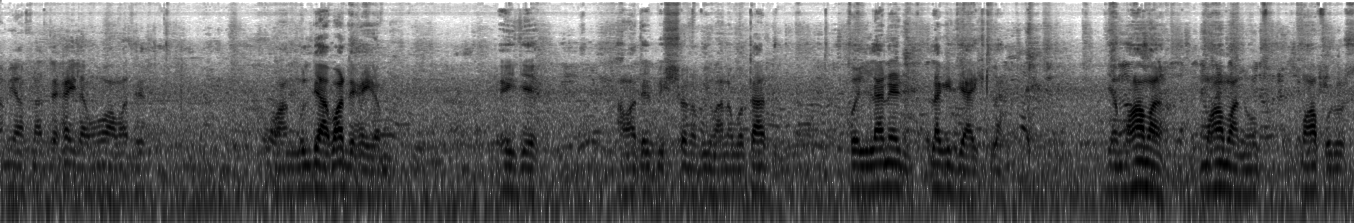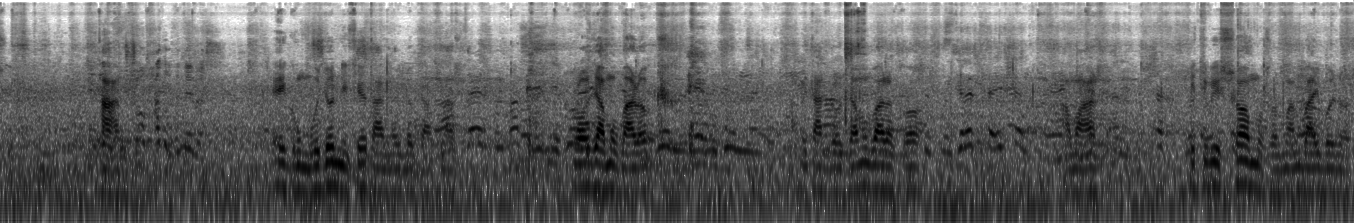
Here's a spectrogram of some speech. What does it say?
আমি আপনার দেখাইলাম, ও আমাদের, ও আঙ্গুল দিয়ে আবার দেখাইলাম। এই যে আমাদের বিশ্বনবী মানবতার কল্যাণের লাগি যে আইসলা, যে মহামা, মহামানব, মহাপুরুষ, তার এই গম্বুজের নিচে তার হইল আপনার রোজা মুবারক। আমি তার রোজা মুবারক আমার পৃথিবীর সব মুসলমান ভাই বোনের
